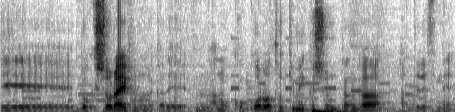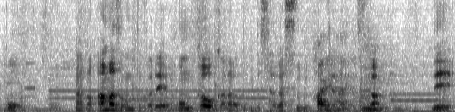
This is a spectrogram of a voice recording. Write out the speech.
えー読書ライフの中で、うん。あの心ときめく瞬間があってですね。あのアマゾンとかで本買おうかなと思って探すじゃはいないですか、うんうんで、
